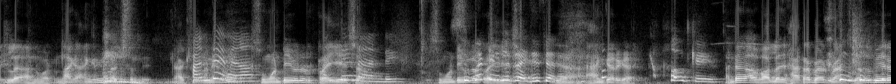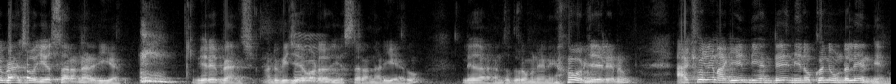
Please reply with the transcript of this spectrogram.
ఇట్లా అనమాట నాకు యాంకరింగ్ నచ్చింది యాక్చువల్గా నేను? సుమన్ టీవీలో ట్రై చేశాను సుమన్ టీవీలో ట్రై చేశాను చేశారా? యాంకర్గా ఓకే. అంటే వాళ్ళ హైదరాబాద్ బ్రాంచ్ కాదు వేరే బ్రాంచ్లో చేస్తారని అడిగారు. వేరే బ్రాంచ్ అంటే విజయవాడలో చేస్తారని అడిగారు. లేదా అంత దూరం నేను వర్క్ చేయలేను. యాక్చువల్గా నాకు ఏంటి అంటే నేను ఒక్కరిని ఉండలేను నేను.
